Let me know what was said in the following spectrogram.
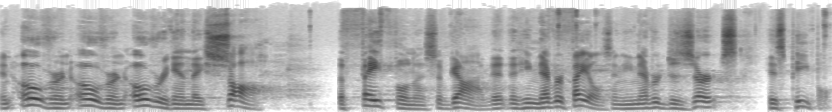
And over and over and over again, they saw the faithfulness of God, that, that He never fails and He never deserts His people.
